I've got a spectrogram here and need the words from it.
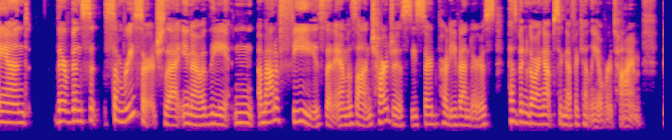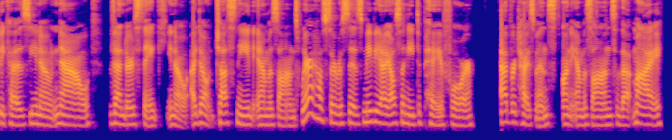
and there have been some research that you know the n- amount of fees that Amazon charges these third party vendors has been going up significantly over time because you know now vendors think you know I don't just need Amazon's warehouse services. Maybe I also need to pay for advertisements on Amazon so that my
